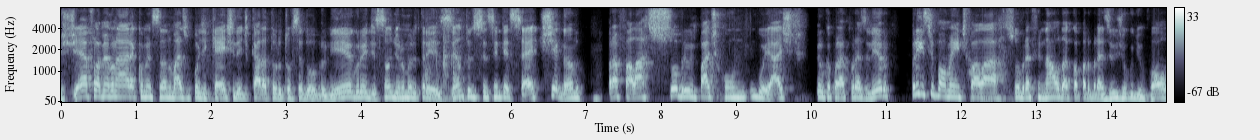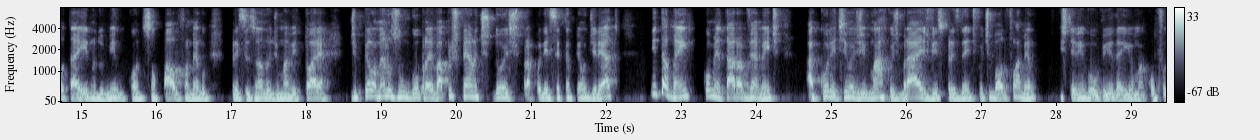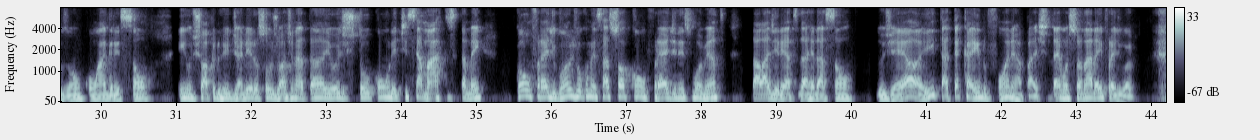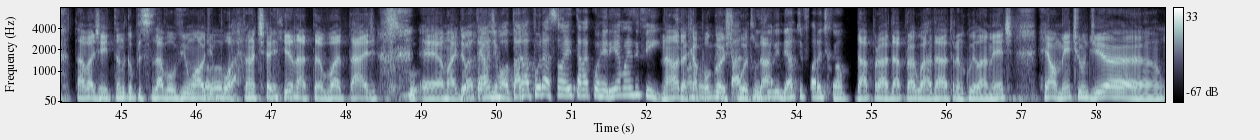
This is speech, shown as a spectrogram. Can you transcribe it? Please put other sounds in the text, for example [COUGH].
Gé Flamengo na área, começando mais um podcast dedicado a todo torcedor rubro-negro, edição de número 367, chegando para falar sobre o empate com o Goiás pelo Campeonato Brasileiro, principalmente falar sobre a final da Copa do Brasil, jogo de volta aí no domingo contra o São Paulo, Flamengo precisando de uma vitória de pelo menos um gol para levar para os pênaltis, dois para poder ser campeão direto, e também comentar, obviamente, a coletiva de Marcos Braz, vice-presidente de futebol do Flamengo, esteve envolvida aí uma confusão com agressão em um shopping do Rio de Janeiro. Eu sou o Jorge Natan e hoje estou com Letícia Marques e também com o Fred Gomes. Vou começar só com o Fred nesse momento. Está lá direto da redação do GE. Aí tá até caindo o fone, rapaz. Tá emocionado aí, Fred Gomes? Tava ajeitando que eu precisava ouvir um áudio Opa. importante aqui, [LAUGHS] Natan. Boa tarde. É, mas Boa tarde, tempo. irmão. Tá na apuração aí, tá na correria, mas enfim. Não, daqui a pouco eu escuto. Inclusive dá, dentro e fora de campo. Dá pra, dá pra aguardar tranquilamente. Realmente, um dia,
